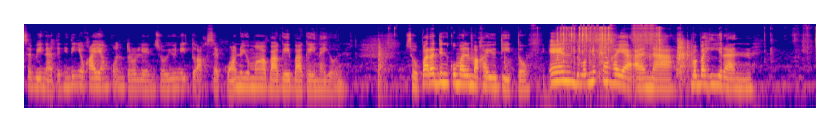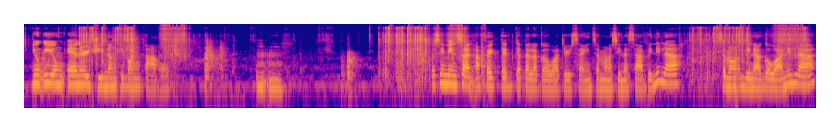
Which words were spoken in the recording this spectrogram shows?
sabihin natin, hindi nyo kayang kontrolin. So, you need to accept kung ano yung mga bagay-bagay na yon. So, para din kumalma kayo dito. And, huwag niyo pong hayaan na mabahiran yung iyong energy ng ibang tao. Mm Kasi minsan, affected ka talaga, water sign, sa mga sinasabi nila, sa mga ginagawa nila.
